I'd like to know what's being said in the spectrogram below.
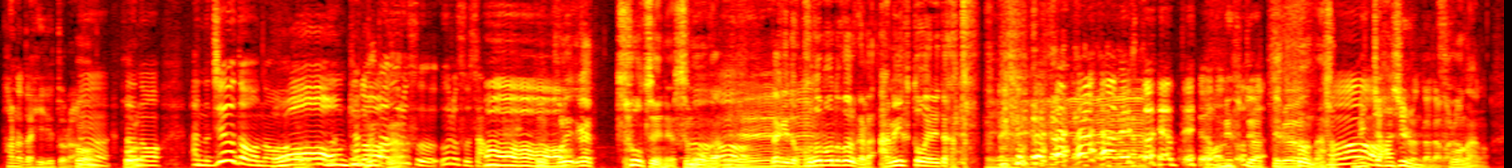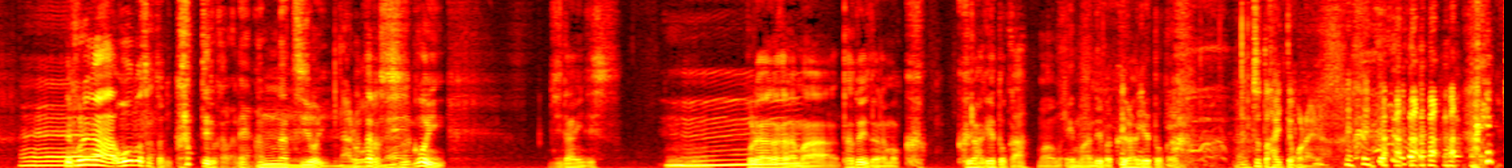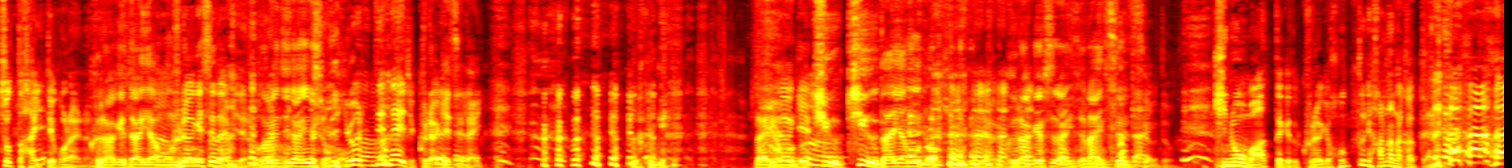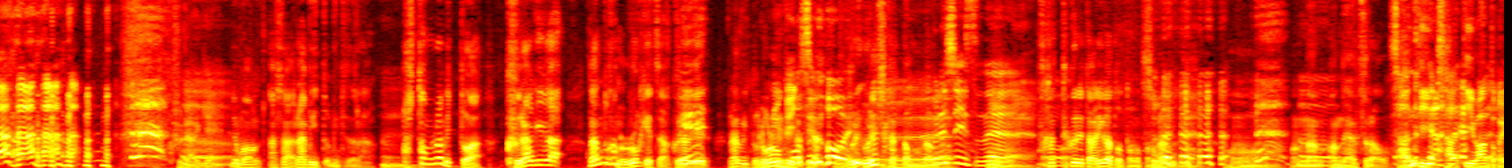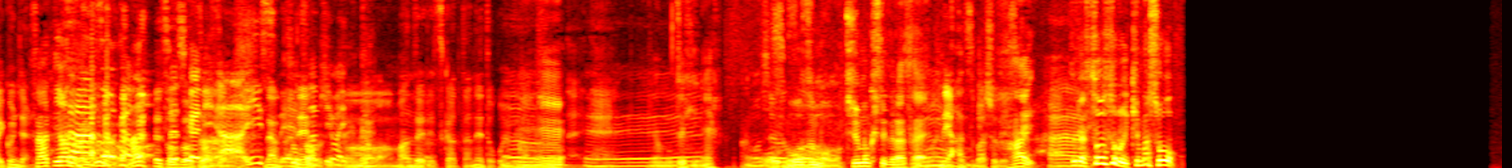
花田秀虎。うんうん、あの、あの、柔道の、本当だなんとかウルフ、ウルフさんみたいな。あこれが超強いのよ、相撲が。だけど子供の頃からアメフトをやりたかった。アメフトやってる。アメフトやってる。そうなのめっちゃ走るんだ、だから。そうなの。で、これが大野里に勝ってるからね、あんな強い。うんなるほどねだからすごい時代です。うんこれはだからまあ、例えたらもうく、クラゲとか、まあ M1 で言えばクラゲとか、ちょっと入ってこないな。ちょっと入ってこないな。クラゲダイヤモンド。クラゲ世代みたいな。そこら辺時代でしょ。言われてないじゃん、クラゲ世代って。クラゲ。ダイヤモンド。旧、旧ダイヤモンド。クラゲ世代じゃないんですよ。昨日もあったけど、クラゲ本当に花なかったよね。クラゲ。でも朝、ラビット見てたら、明日のラビットは、クラゲが、なんとかのロケッツはクラゲ、ラビットロケッツ。ロケッツすごいう嬉しかったもんな。嬉しいですね。使ってくれてありがとうと思ったもん、ラビット。うんあんな、あんな奴らを。サーティ、サーティワンとか行くんじゃない？サーティワンとか行くんだろうな。そうそうそう確かにあーいいっすねサーティワン行く漫才で使ったね、とこにね。かもしれないね。いやもうぜひね、あの大相撲も注目してください。ね、初場所です。はい。それではそろそろ行きましょう。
